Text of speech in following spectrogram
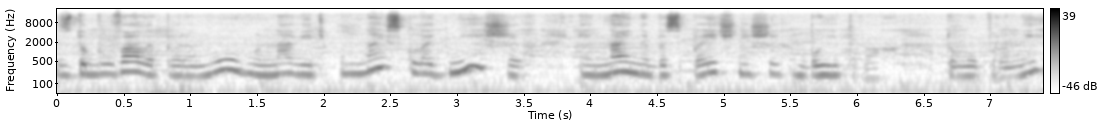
здобували перемогу навіть у найскладніших і найнебезпечніших битвах, тому про них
